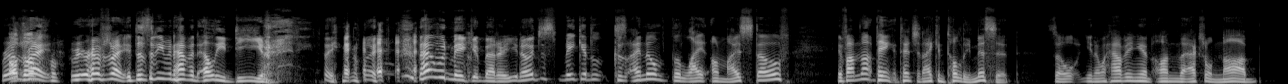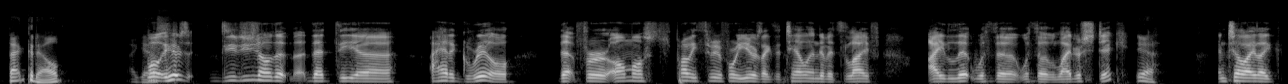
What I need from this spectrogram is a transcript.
Rev's Although- right. Rev's right. It doesn't even have an LED or anything. Like, that would make it better. You know, just make it because I know the light on my stove. If I'm not paying attention, I can totally miss it. So you know, having it on the actual knob that could help. I guess. Well, here's did you know that that the uh, I had a grill that for almost probably three or four years, like the tail end of its life, I lit with a with a lighter stick yeah. until I like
